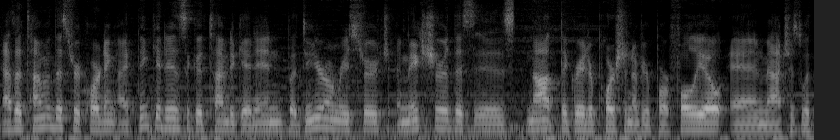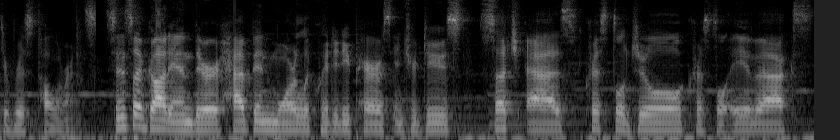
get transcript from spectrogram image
At the time of this recording, I think it is a good time to get in, but do your own research and make sure this is not the greater portion of your portfolio and matches with your risk tolerance. Since I've got in, there have been more liquidity pairs introduced, such as Crystal Jewel, Crystal AVAX,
